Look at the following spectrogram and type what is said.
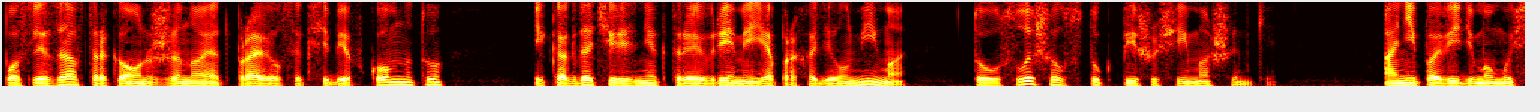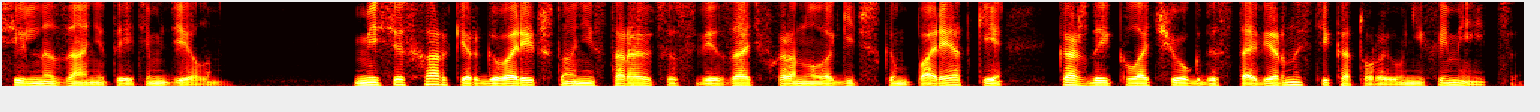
После завтрака он с женой отправился к себе в комнату, и когда через некоторое время я проходил мимо, то услышал стук пишущей машинки. Они, по-видимому, сильно заняты этим делом. Миссис Харкер говорит, что они стараются связать в хронологическом порядке каждый клочок достоверности, который у них имеется.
